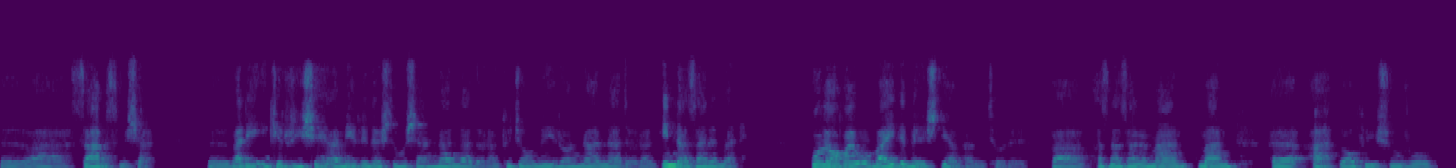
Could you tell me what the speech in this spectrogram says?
و سبز میشن. ولی اینکه ریشه عمیقی داشته باشن نه ندارن. تو جامعه ایران نه ندارن. این نظر منه. خود آقای اون وحید بهشتی هم همینطوره. و از نظر من من اهداف ایشون رو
